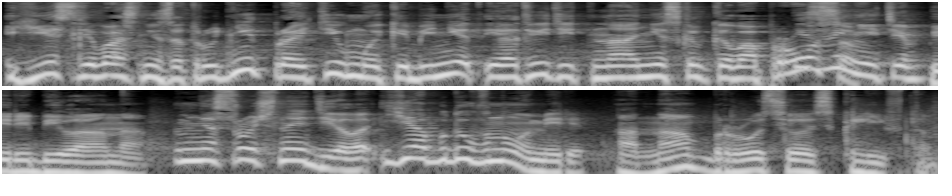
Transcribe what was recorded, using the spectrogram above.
Если вас не затруднит пройти в мой кабинет и ответить на несколько вопросов... Извините, перебила она. У меня срочное дело, я буду в номере. Она бросилась к лифтам.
